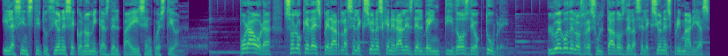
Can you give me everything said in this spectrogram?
y las instituciones económicas del país en cuestión. Por ahora, solo queda esperar las elecciones generales del 22 de octubre. Luego de los resultados de las elecciones primarias,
